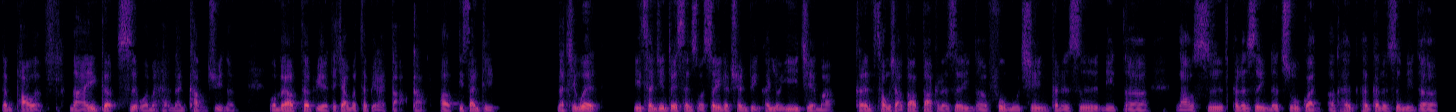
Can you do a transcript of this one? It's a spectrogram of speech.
跟 power 哪一个是我们很难抗拒的？我们要特别，等下我们特别来祷告。好，第三题，那请问你曾经对神所设立的权柄很有意见吗？可能从小到大，可能是你的父母亲，可能是你的老师，可能是你的主管啊，很很可能是你的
